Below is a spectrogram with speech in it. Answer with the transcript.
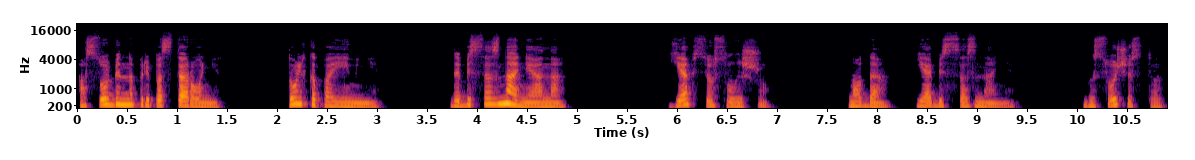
Особенно при посторонних. Только по имени. Да без сознания она. Я все слышу. Но да, я без сознания. Высочество?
